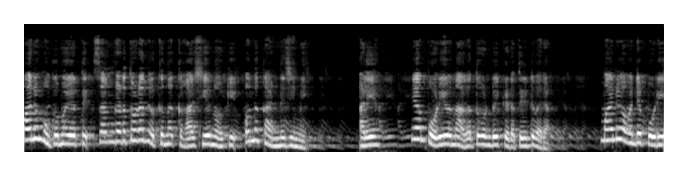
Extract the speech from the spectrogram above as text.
മനു മുഖമുയർത്തി സങ്കടത്തോടെ നിൽക്കുന്ന കാശിയെ നോക്കി ഒന്ന് കണ്ണു ചിമ്മി. അളിയ ഞാൻ പൊടിയൊന്ന് അകത്ത് കൊണ്ടുപോയി കിടത്തിയിട്ട് വരാം. മനു അവന്റെ പൊടി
